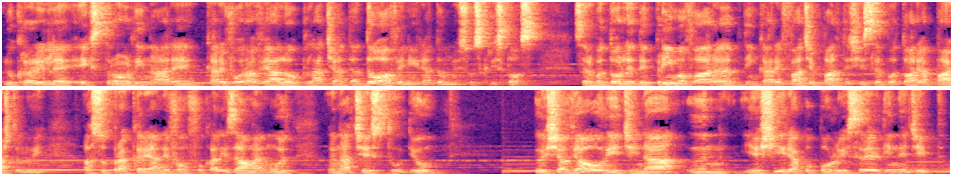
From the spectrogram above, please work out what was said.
lucrările extraordinare care vor avea loc la cea de-a doua venire a Domnului Isus Hristos. Sărbătorile de primăvară, din care face parte și sărbătoarea Paștelui, asupra căreia ne vom focaliza mai mult în acest studiu, își avea originea în ieșirea poporului Israel din Egipt.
